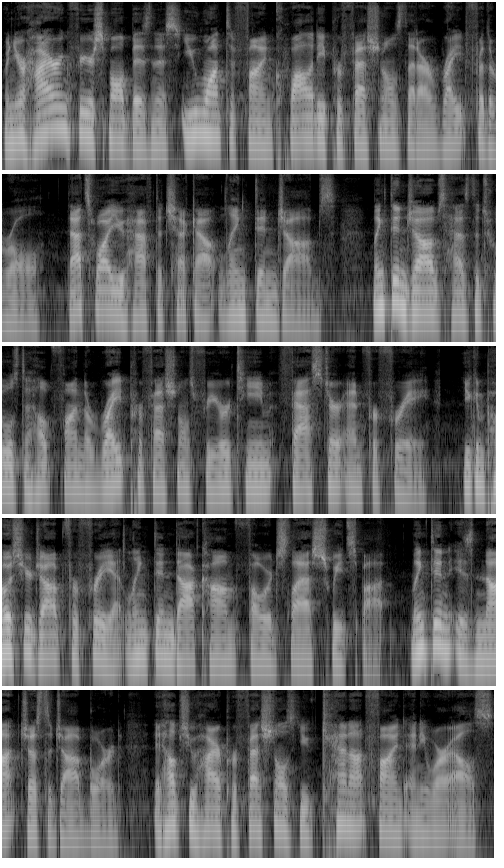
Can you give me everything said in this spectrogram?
When you're hiring for your small business, you want to find quality professionals that are right for the role. That's why you have to check out LinkedIn Jobs. LinkedIn Jobs has the tools to help find the right professionals for your team faster and for free. You can post your job for free at linkedin.com forward slash sweet spot. LinkedIn is not just a job board. It helps you hire professionals you cannot find anywhere else,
